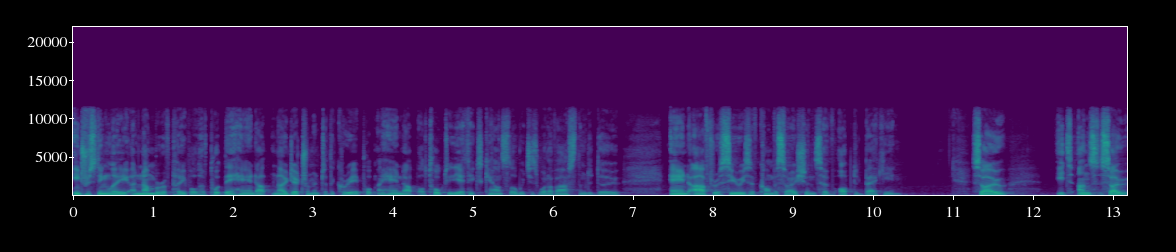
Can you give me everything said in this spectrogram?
interestingly, a number of people have put their hand up, no detriment to the career, put my hand up, I'll talk to the ethics counsellor, which is what I've asked them to do, and after a series of conversations have opted back in. So it's so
